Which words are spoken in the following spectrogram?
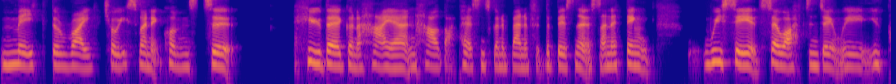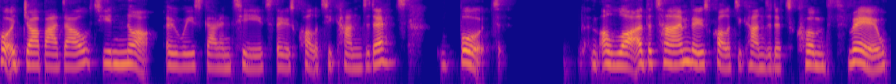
make the right choice when it comes to who they're going to hire and how that person's going to benefit the business. And I think we see it so often, don't we? You put a job ad out, you're not always guaranteed those quality candidates, but a lot of the time, those quality candidates come through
